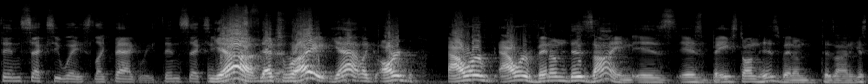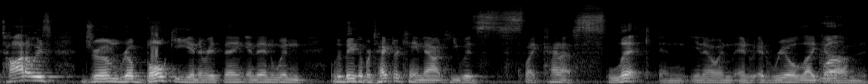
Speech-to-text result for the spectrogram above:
thin, sexy waist like Bagley, thin, sexy. Yeah, that's right. Yeah, like our our our Venom design is is based on his Venom design because Todd always drew him real bulky and everything, and then when Lethal Protector came out, he was like kind of slick and you know and, and, and real like Well, um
